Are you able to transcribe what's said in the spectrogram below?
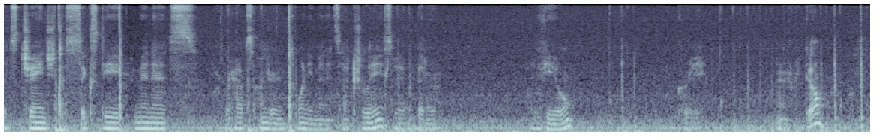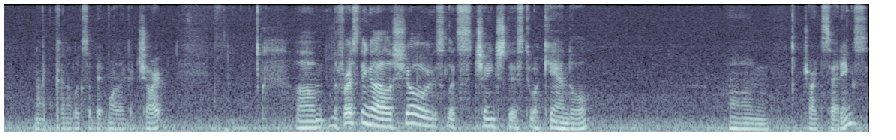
Let's change to 60 minutes or perhaps 120 minutes actually so we have a better view. Great. There we go. Now it kind of looks a bit more like a chart. Um, the first thing I'll show is let's change this to a candle. Um, chart settings,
